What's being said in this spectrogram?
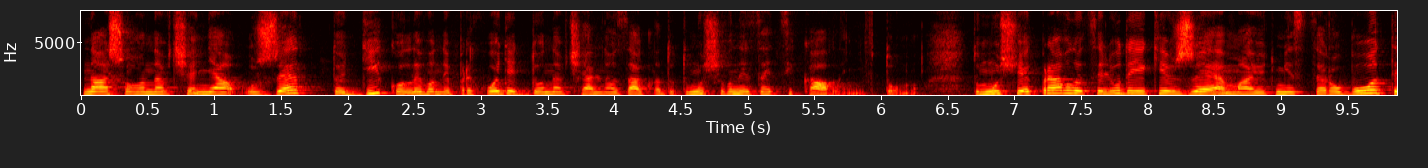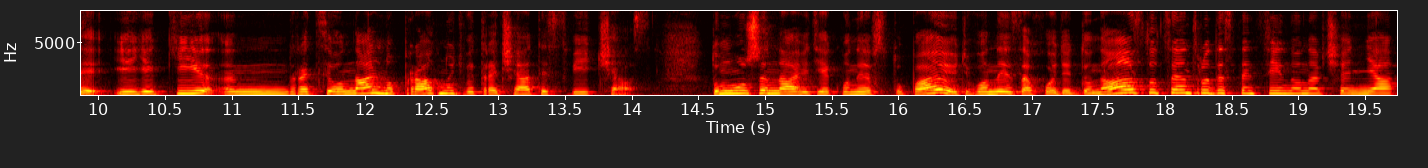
нашого навчання уже тоді, коли вони приходять до навчального закладу, тому що вони зацікавлені в тому. Тому що, як правило, це люди, які вже мають місце роботи і які раціонально прагнуть витрачати свій час. Тому вже навіть як вони вступають, вони заходять до нас, до центру дистанційного навчання,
